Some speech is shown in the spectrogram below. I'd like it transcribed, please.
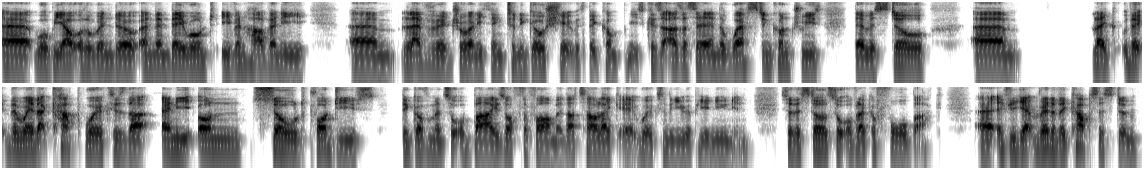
uh, will be out of the window, and then they won't even have any um, leverage or anything to negotiate with big companies. Because as I say, in the Western countries, there is still um, like the, the way that cap works is that any unsold produce the government sort of buys off the farmer. That's how like it works in the European Union. So there's still sort of like a fallback. Uh, if you get rid of the cap system,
